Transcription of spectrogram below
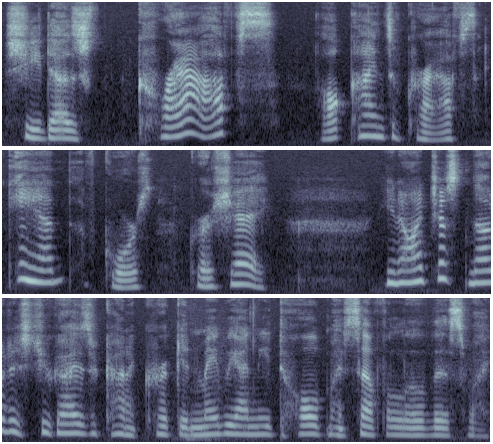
She does crafts all kinds of crafts, and, of course, crochet. You know, I just noticed you guys are kind of crooked. Maybe I need to hold myself a little this way.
